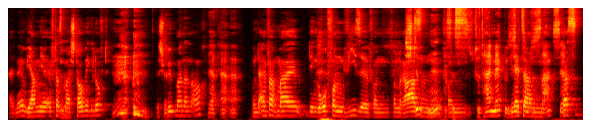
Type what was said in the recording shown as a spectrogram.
halt, ne? Wir haben hier öfters Mhm. mal staubige Luft. Ja, Das spürt man dann auch. ja, ja. ja. Und einfach mal den Geruch von Wiese, von, von Rasen, Stimmt, ne? Das ist total merkwürdig. Jetzt, Blättern. du das sagst, ja. das,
